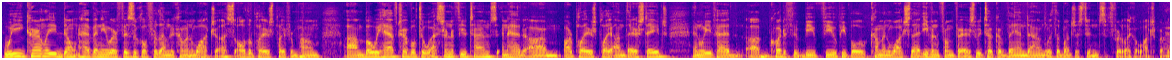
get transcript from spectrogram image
We currently don't have anywhere physical for them to come and watch us. All the players play from home, um, but we have traveled to Western a few times and had um, our players play on their stage, and we've had uh, quite a few, few people come and watch that. Even from Ferris, we took a van down with a bunch of students for like a watch party.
